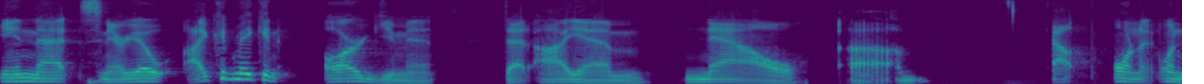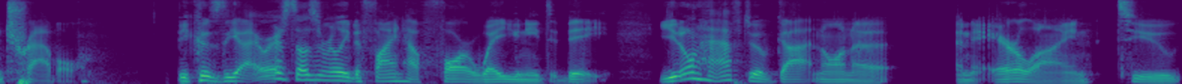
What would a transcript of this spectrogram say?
in that scenario, I could make an argument that I am now um, out on on travel because the IRS doesn't really define how far away you need to be. You don't have to have gotten on a an airline to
